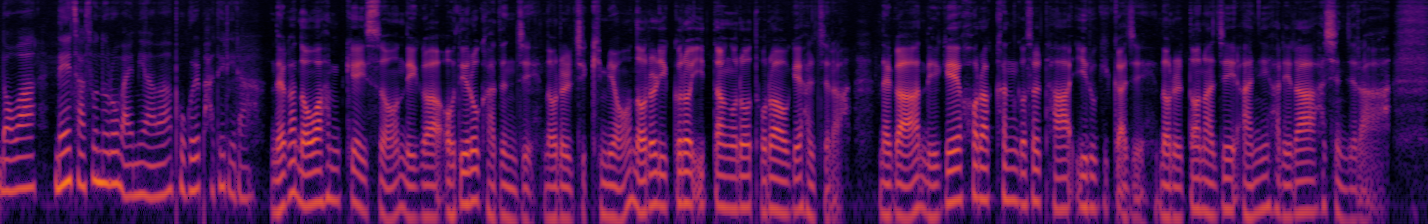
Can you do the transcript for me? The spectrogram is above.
너와 내 자손으로 말미암아 복을 받으리라. 내가 너와 함께 있어 네가 어디로 가든지 너를 지키며 너를 이끌어 이 땅으로 돌아오게 할지라. 내가 네게 허락한 것을 다 이루기까지 너를 떠나지 아니하리라 하신지라.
